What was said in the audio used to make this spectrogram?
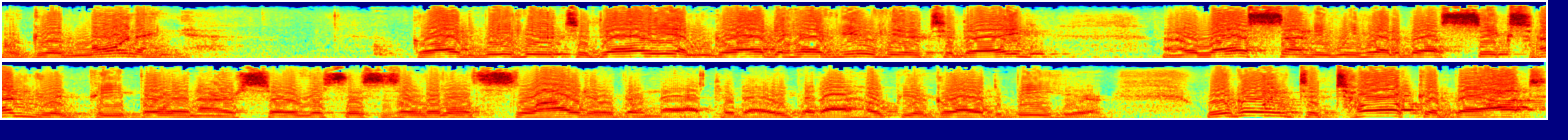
Well, good morning. Glad to be here today and glad to have you here today. I know last Sunday we had about 600 people in our service. This is a little slighter than that today, but I hope you're glad to be here. We're going to talk about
